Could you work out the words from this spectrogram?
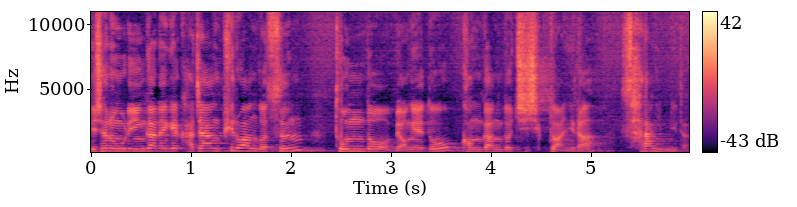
이처럼 우리 인간에게 가장 필요한 것은 돈도 명예도 건강도 지식도 아니라 사랑입니다.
